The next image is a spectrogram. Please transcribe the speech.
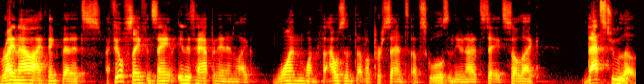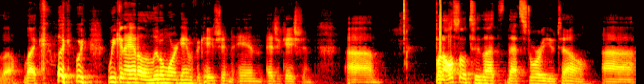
right now, I think that it's. I feel safe in saying it is happening in like one one thousandth of a percent of schools in the United States. So like that's too low though. Like like we we can handle a little more gamification in education. Um, but also to that that story you tell, uh,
